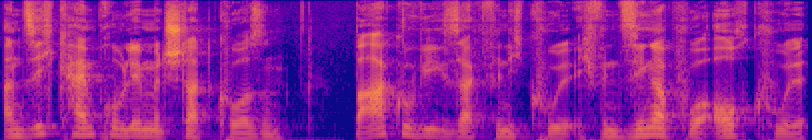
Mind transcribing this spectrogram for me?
an sich kein Problem mit Stadtkursen. Baku, wie gesagt, finde ich cool. Ich finde Singapur auch cool.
